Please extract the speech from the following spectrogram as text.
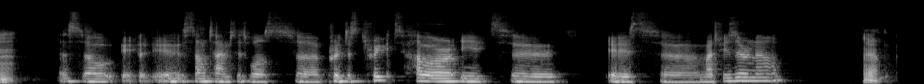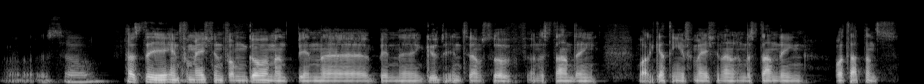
Mm. So it, it, sometimes it was uh, pretty strict. However, it uh, it is uh, much easier now. Yeah. Uh, so Has the information from government been uh, been uh, good in terms of understanding, well, getting information and understanding what happens?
